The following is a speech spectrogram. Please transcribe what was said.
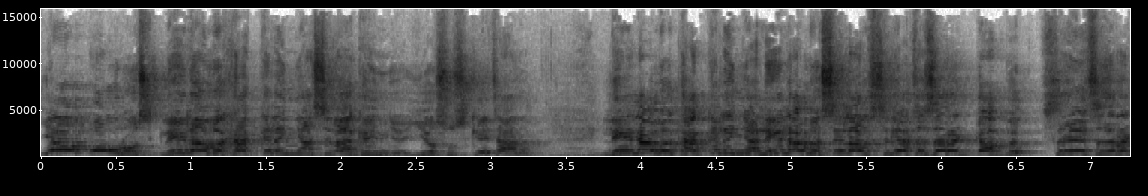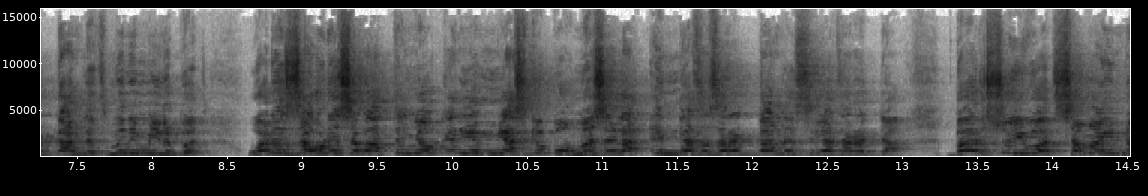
ያው ጳውሎስ ሌላ መካከለኛ ስላገኘ ኢየሱስ ጌታ ነው። ሌላ መካከለኛ ሌላ መሰላል ስለተዘረጋበት ስለተዘረጋለት ምን የሚልበት ወደዛ ወደ ሰባተኛው ቀን የሚያስገባው መሰላል እንደተዘረጋለት ስለተረዳ በእርሱ ህይወት ሰማይና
